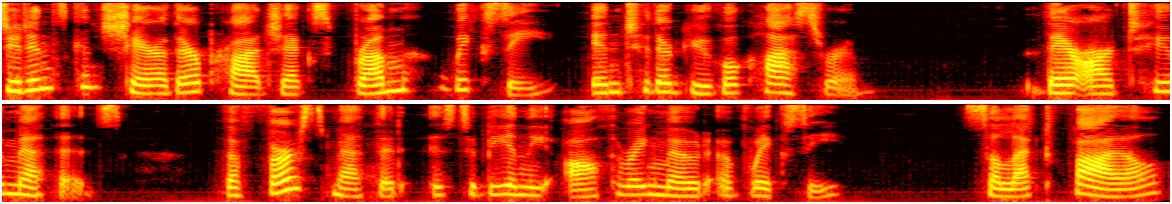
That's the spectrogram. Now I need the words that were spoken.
Students can share their projects from Wixie into their Google Classroom. There are two methods. The first method is to be in the authoring mode of Wixie. Select File,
